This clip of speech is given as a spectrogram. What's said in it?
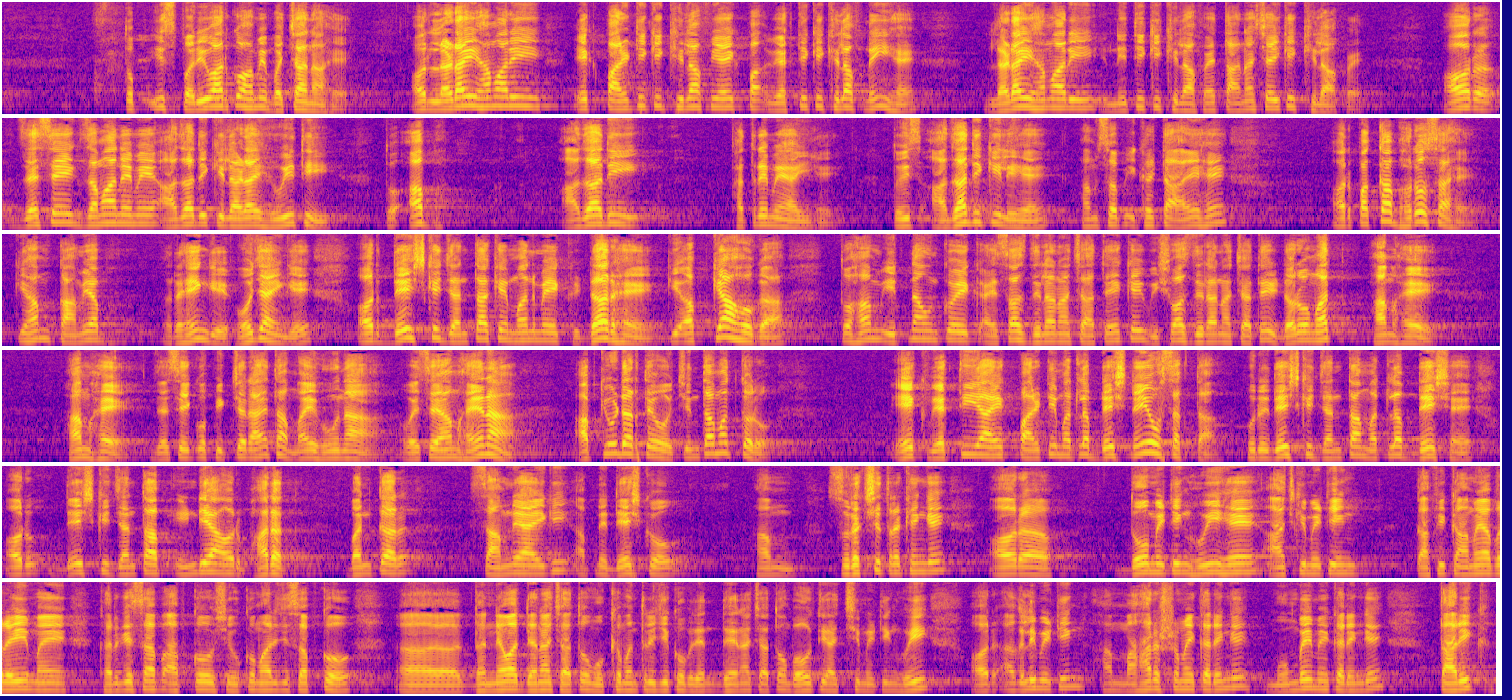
तो इस परिवार को हमें बचाना है। और लड़ाई हमारी एक पार्टी के खिलाफ या एक व्यक्ति के खिलाफ नहीं है, लड़ाई हमारी नीति के खिलाफ है, तानाशाही के खिलाफ है। और जैसे एक ज़माने में आज़ादी की लड़ाई हुई थी तो अब आज़ादी खतरे में आई है। तो इस आज़ादी के लिए हम सब इकट्ठा आए हैं और पक्का भरोसा है कि हम कामयाब रहेंगे, हो जाएँगे। और देश के जनता के मन में एक डर है कि अब क्या होगा तो हम इतना उनको एक एहसास दिलाना चाहते हैं कि विश्वास दिलाना चाहते हैं, डरो मत, हम है। हम है। जैसे एक वो पिक्चर आया था, मैं हूँ ना, वैसे हम है ना। आप क्यों डरते हो? चिंता मत करो। एक व्यक्ति या एक पार्टी मतलब देश नहीं हो सकता। पूरे देश की जनता मतलब देश है और देश की जनता अब इंडिया और भारत बनकर सामने आएगी। अपने देश को हम सुरक्षित रखेंगे। और दो मीटिंग हुई है। आज की मीटिंग काफ़ी कामयाब रही। मैं खरगे साहब, आपको शिव कुमार जी सबको धन्यवाद देना चाहता हूँ। मुख्यमंत्री जी को देना चाहता हूँ। बहुत ही अच्छी मीटिंग हुई और अगली मीटिंग हम महाराष्ट्र में करेंगे, मुंबई में करेंगे। तारीख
